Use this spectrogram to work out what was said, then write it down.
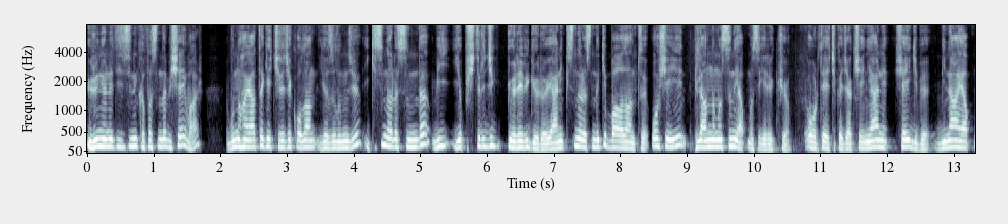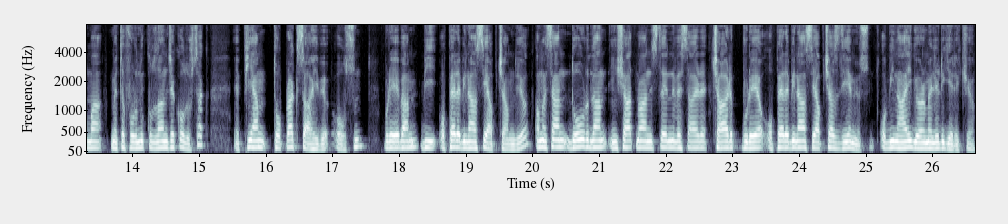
Ürün yöneticisinin kafasında bir şey var bunu hayata geçirecek olan yazılımcı ikisinin arasında bir yapıştırıcı görevi görüyor. Yani ikisinin arasındaki bağlantı. O şeyi planlamasını yapması gerekiyor. Ortaya çıkacak şeyin. Yani şey gibi bina yapma metaforunu kullanacak olursak e, PM toprak sahibi olsun. Buraya ben bir opera binası yapacağım diyor. Ama sen doğrudan inşaat mühendislerini vesaire çağırıp buraya opera binası yapacağız diyemiyorsun. O binayı görmeleri gerekiyor.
